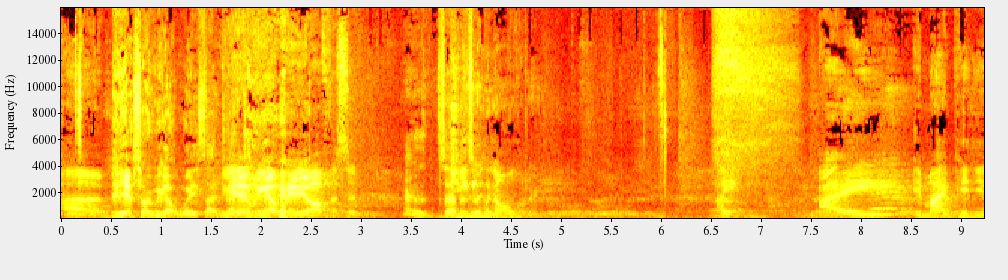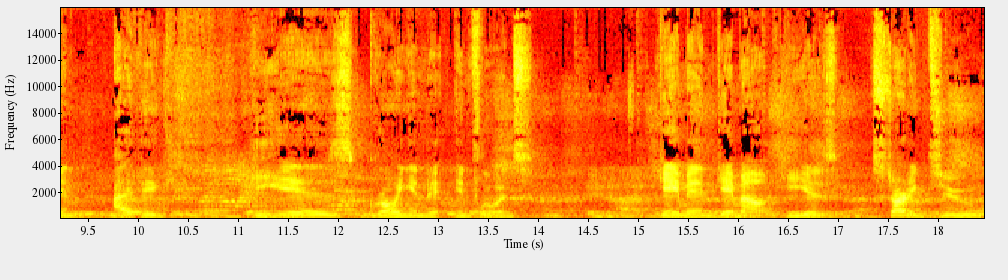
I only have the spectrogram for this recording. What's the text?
um, yeah. Sorry, we got way sidetracked. yeah, we got way off the subject. Yeah, Gini when. I, I, in my opinion, I think he is growing in influence. Game in, game out, he is starting to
